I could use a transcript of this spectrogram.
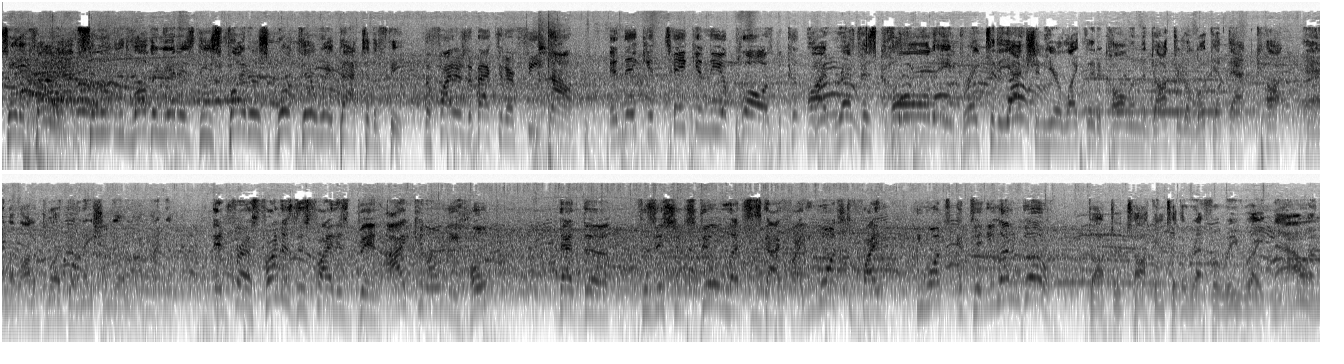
So the crowd absolutely loving it as these fighters work their way back to the feet. The fighters are back to their feet now, and they can take in the applause because. All right, ref has called a break to the oh. action here, likely to call in the doctor to look at that cut, and a lot of blood donation going on right now. And for as fun as this fight has been, I can only hope that the physician still lets his guy fight. He wants to fight. He wants to continue. Let him go. Doctor talking to the referee right now, and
